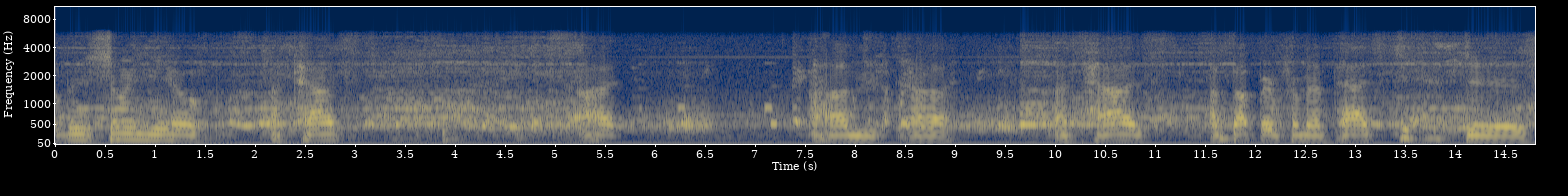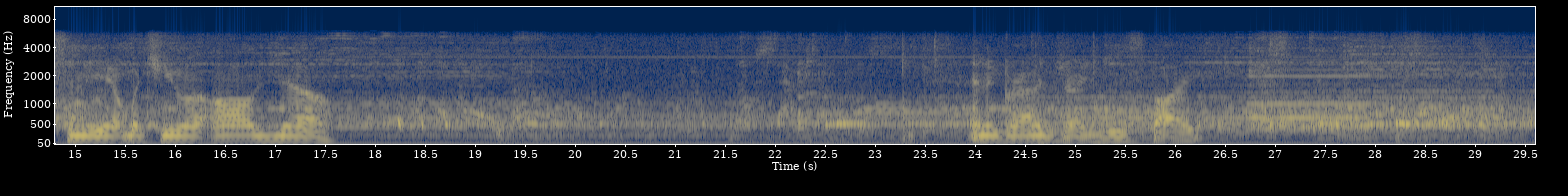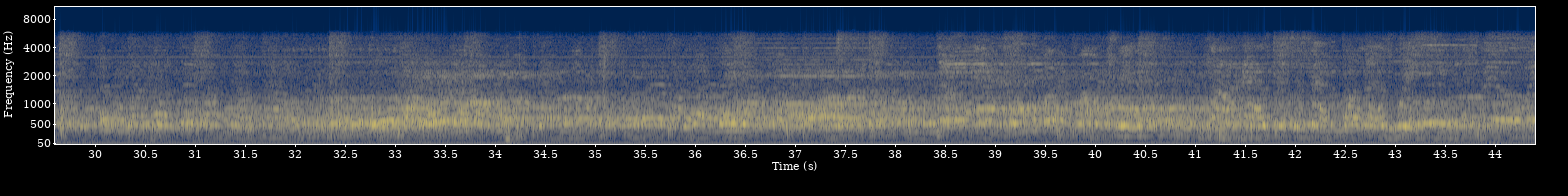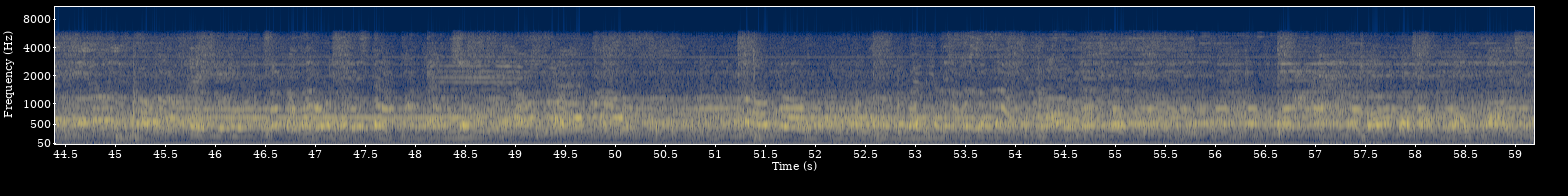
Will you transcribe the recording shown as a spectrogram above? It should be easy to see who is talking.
Speaker 1: I'll be showing you a past uh, um uh, a past a bumper from a past to somebody which you all know. In a garage on these spots.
